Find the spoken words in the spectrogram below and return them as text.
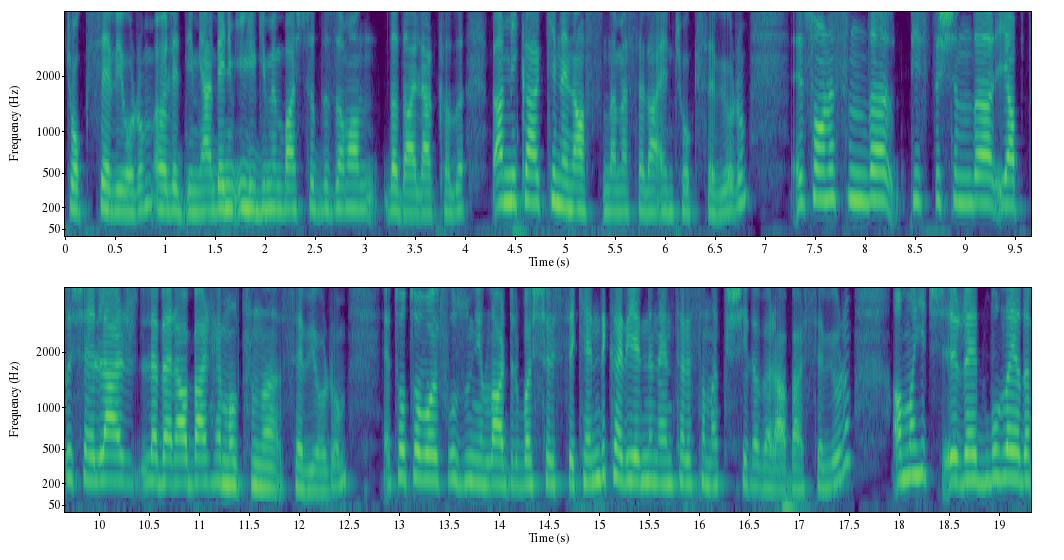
çok seviyorum öyle diyeyim. Yani benim ilgimin başladığı zaman da da alakalı. Ben Mika Hakkinen aslında mesela en çok seviyorum. E, sonrasında pist dışında yaptığı şeylerle beraber Hamilton'ı seviyorum. E, Toto Wolff uzun yıllardır başarısı kendi kariyerinin enteresan akışıyla beraber seviyorum. Ama hiç Red Bull'la ya da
